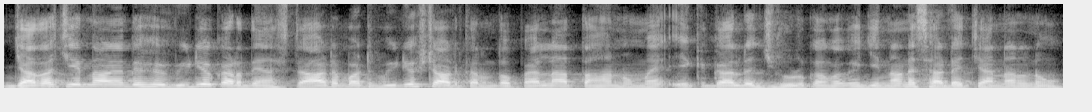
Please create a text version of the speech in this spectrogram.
ਜ਼ਿਆਦਾ ਚਿਰ ਨਾ ਲੈਂਦੇ ਹੋਏ ਵੀਡੀਓ ਕਰਦੇ ਹਾਂ ਸਟਾਰਟ ਬਟ ਵੀਡੀਓ ਸਟਾਰਟ ਕਰਨ ਤੋਂ ਪਹਿਲਾਂ ਤੁਹਾਨੂੰ ਮੈਂ ਇੱਕ ਗੱਲ ਜ਼ਰੂਰ ਕਹਾਂਗਾ ਕਿ ਜਿਨ੍ਹਾਂ ਨੇ ਸਾਡੇ ਚੈਨਲ ਨੂੰ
